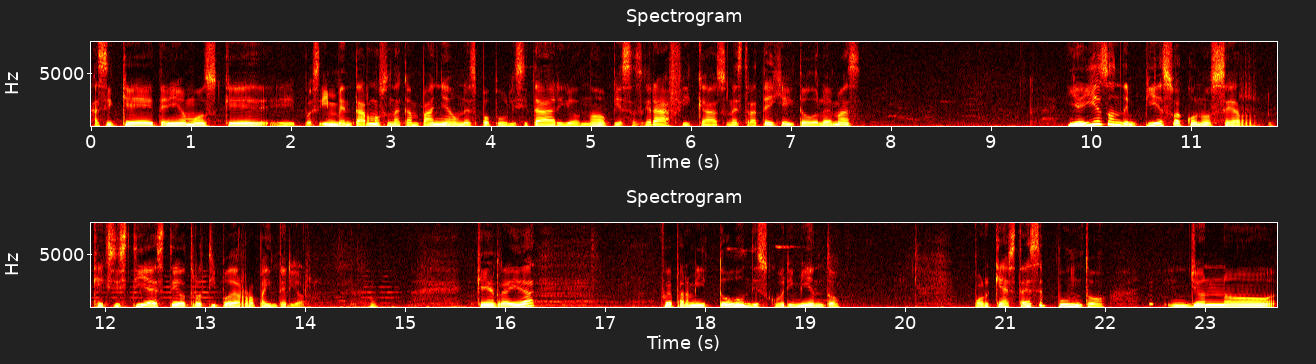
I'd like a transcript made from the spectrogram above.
Así que teníamos que eh, pues inventarnos una campaña, un spot publicitario, no piezas gráficas, una estrategia y todo lo demás. Y ahí es donde empiezo a conocer que existía este otro tipo de ropa interior. Que en realidad fue para mí todo un descubrimiento porque hasta ese punto yo no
